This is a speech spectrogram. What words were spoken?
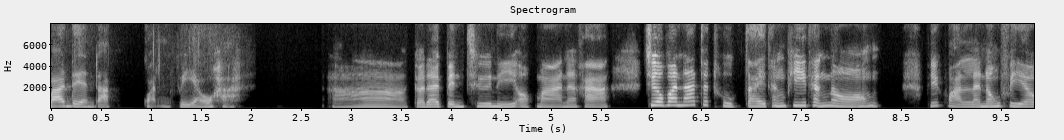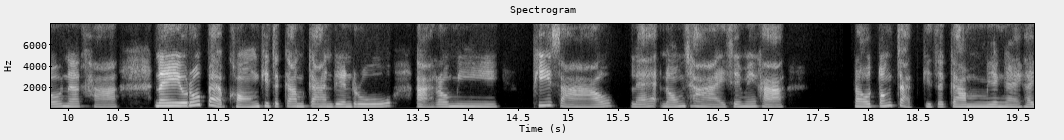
บ้านเรียนรักขวัญเฟี้ยวค่ะอ่าก็ได้เป็นชื่อนี้ออกมานะคะ เชื่อว่าน่าจะถูกใจทั้งพี่ทั้งน้อง พี่ขวัญและน้องเฟี้ยวนะคะ ในรูปแบบของกิจกรรมการเรียนรู้อะเรามีพี่สาวและน้องชายใช่ไหมคะ เราต้องจัดกิจกรรมยังไงคะ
